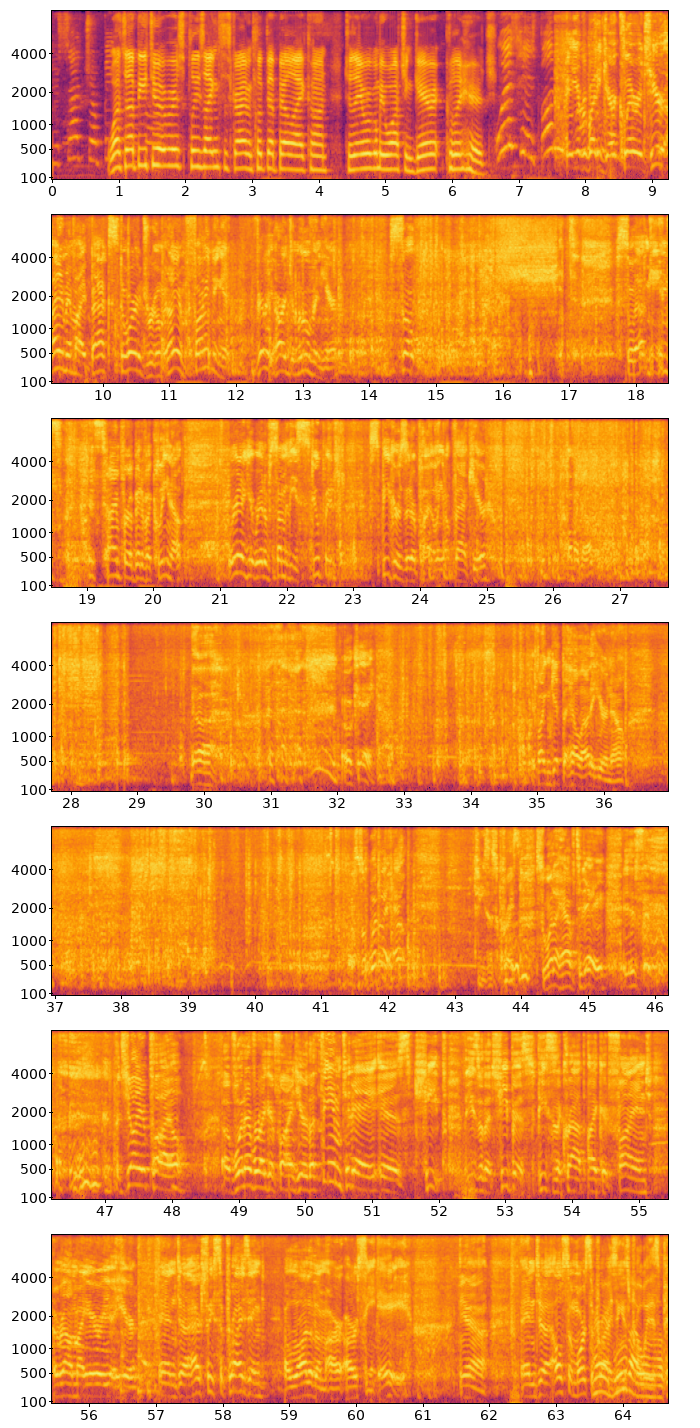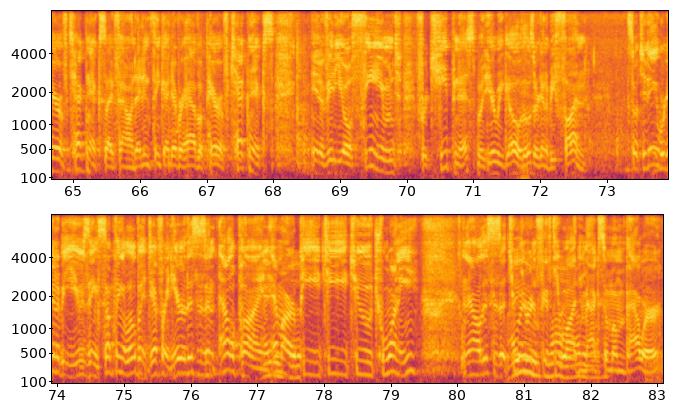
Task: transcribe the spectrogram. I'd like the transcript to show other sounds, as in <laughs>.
What's up, YouTubers? Please like and subscribe and click that bell icon. Today we're going to be watching Garrett Claridge. With his buddy. Hey everybody, Garrett Claridge here. I am in my back storage room and I am finding it very hard to move in here. So, shit. So that means <laughs> it's time for a bit of a cleanup. We're gonna get rid of some of these stupid speakers that are piling up back here. Oh my god. Uh, <laughs> okay. If I can get the hell out of here now. So what I have, Jesus Christ. <laughs> So what I have today is <laughs> a giant pile of whatever I could find here. The theme today is cheap. These are the cheapest pieces of crap I could find around my area here. And uh, actually surprising, a lot of them are RCA. Yeah. And uh, also more surprising is probably this up. pair of Technics I found. I didn't think I'd ever have a pair of Technics in a video themed for cheapness, but here we go. Those are going to be fun. So today we're going to be using something a little bit different here. This is an Alpine MRP T220. Now this is a 250 watt maximum power.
